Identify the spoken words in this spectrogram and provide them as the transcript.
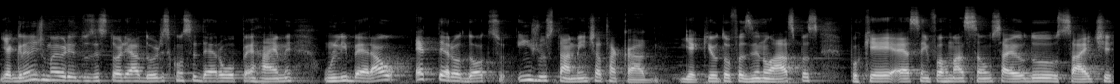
e a grande maioria dos historiadores considera o Oppenheimer um liberal heterodoxo injustamente atacado. E aqui eu estou fazendo aspas porque essa informação saiu do site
